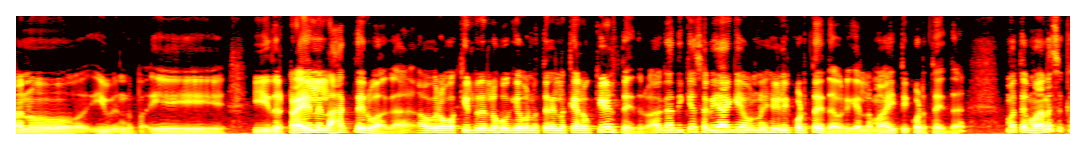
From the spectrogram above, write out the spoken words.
ನಾನು ಈ ಈ ಇದರ ಟ್ರಯಲ್ ಎಲ್ಲ ಹಾಕ್ತಾ ಇರುವಾಗ ಅವರ ವಕೀಲರೆಲ್ಲ ಹೋಗಿ ಅವನ ಹತ್ರ ಎಲ್ಲ ಕೆಲವು ಕೇಳ್ತಾ ಇದ್ರು. ಆಗ ಅದಕ್ಕೆ ಸರಿಯಾಗಿ ಅವನು ಹೇಳಿ ಕೊಡ್ತಾ ಇದ್ದ, ಅವರಿಗೆಲ್ಲ ಮಾಹಿತಿ ಕೊಡ್ತಾ ಇದ್ದ. ಮತ್ತು ಮಾನಸಿಕ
